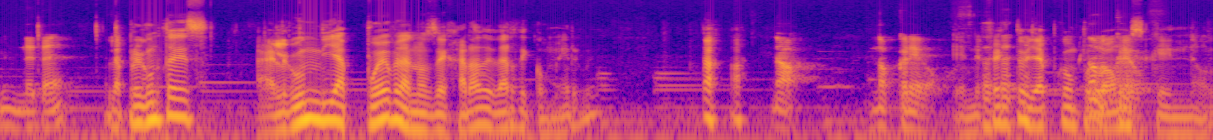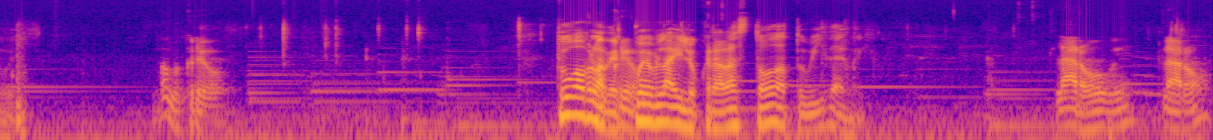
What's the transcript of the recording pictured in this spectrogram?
¿Neta? La pregunta es, ¿algún día Puebla nos dejará de dar de comer, güey? No, no creo. en efecto, ya comprobamos que no, güey. No lo creo. Tú habla No de creo. Puebla y lucrarás toda tu vida, güey. Claro, güey, claro.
